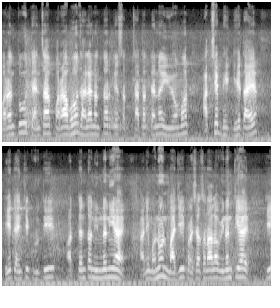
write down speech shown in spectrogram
परंतु त्यांचा पराभव झाल्यानंतर ते सत सातत्यानं ई व्ही एमवर आक्षेप घे घेत आहे. ही त्यांची कृती अत्यंत निंदनीय आहे. आणि म्हणून माझी प्रशासनाला विनंती आहे की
